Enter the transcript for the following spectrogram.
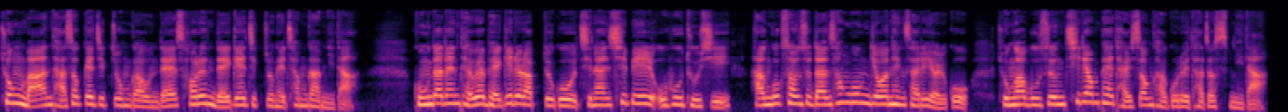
총 45개 직종 가운데 34개 직종에 참가합니다. 공단은 대회 100일을 앞두고 지난 12일 오후 2시 한국 선수단 성공기원 행사를 열고 종합 우승 7연패 달성 각오를 다졌습니다.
